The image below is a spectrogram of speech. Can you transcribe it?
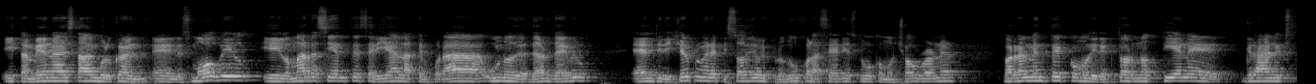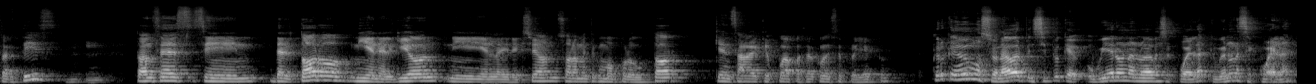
Y también ha estado involucrado en, en Smallville. Y lo más reciente sería la temporada 1 de Daredevil. Él dirigió el primer episodio y produjo la serie, estuvo como showrunner. Pero realmente como director no tiene gran expertise. Entonces, sin Del Toro, ni en el guion, ni en la dirección, solamente como productor, quién sabe qué pueda pasar con este proyecto. Creo que me emocionaba al principio que hubiera una nueva secuela, que hubiera una secuela,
